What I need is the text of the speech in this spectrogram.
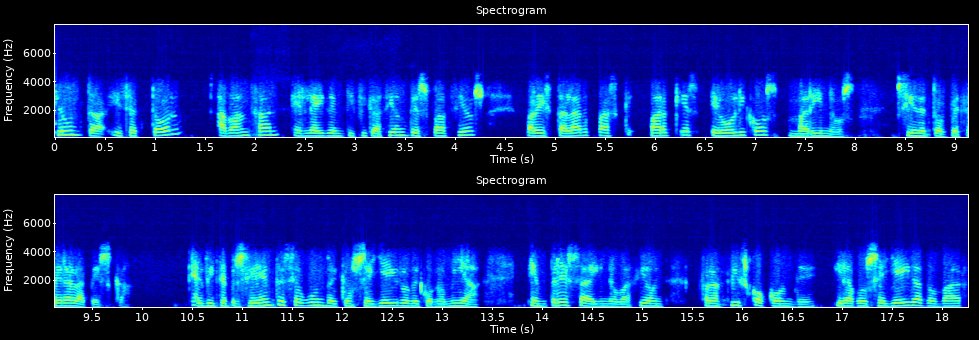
Junta y sector avanzan en la identificación de espacios para instalar parques eólicos marinos, sin entorpecer a la pesca. El vicepresidente segundo y consejero de Economía, Empresa e Innovación, Francisco Conde, y la consellera Domar,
